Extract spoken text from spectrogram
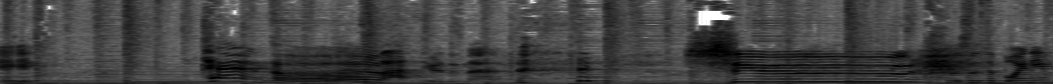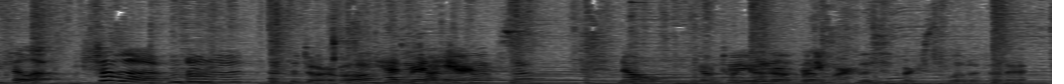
eight, Ten. Oh. oh. I was classier than that. shoot. It was with a boy named Philip. Philip. Aw, that's adorable. He Had you red hair. No, we don't talk you to Philip anymore. This works a little bit better.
